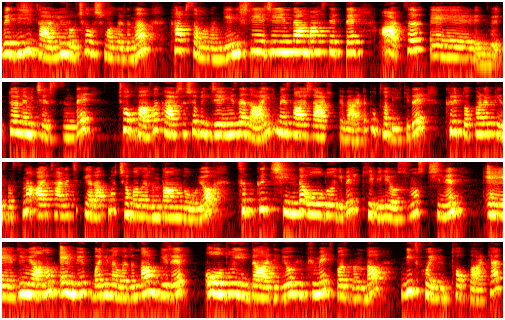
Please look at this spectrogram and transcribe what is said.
ve dijital euro çalışmalarının kapsamının genişleyeceğinden bahsetti. Artı eee, dönem içerisinde çok fazla karşılaşabileceğimize dair mesajlar verdi. Bu tabii ki de kripto para piyasasına alternatif yaratma çabalarından doğuyor. Tıpkı Çin'de olduğu gibi ki biliyorsunuz Çin'in eee, dünyanın en büyük balinalarından biri olduğu iddia ediliyor. Hükümet bazında Bitcoin toplarken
